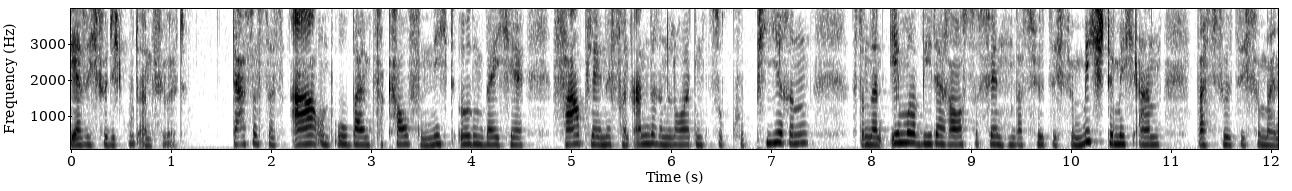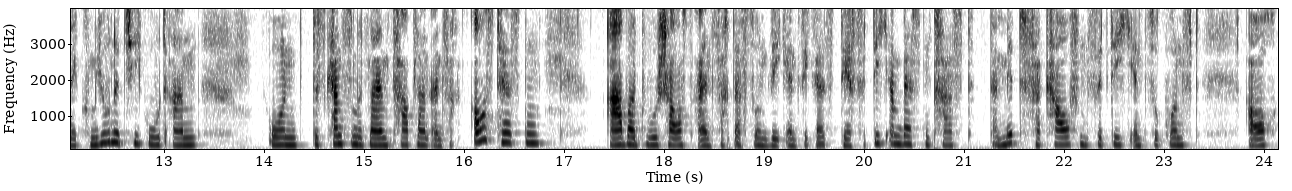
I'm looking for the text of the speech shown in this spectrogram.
der sich für dich gut anfühlt. Das ist das A und O beim Verkaufen, nicht irgendwelche Fahrpläne von anderen Leuten zu kopieren, sondern immer wieder rauszufinden, was fühlt sich für mich stimmig an, was fühlt sich für meine Community gut an. Und das kannst du mit meinem Fahrplan einfach austesten aber du schaust einfach, dass du einen Weg entwickelst, der für dich am besten passt, damit Verkaufen für dich in Zukunft auch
